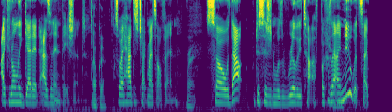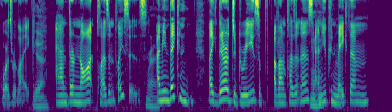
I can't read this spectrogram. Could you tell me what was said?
I could only get it as an inpatient. Okay. So I had to check myself in. Right. So that decision was really tough because I knew what psych wards were like. Yeah. And they're not pleasant places. Right. I mean, they can, like, there are degrees of, of unpleasantness, Mm-hmm. and you can make them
